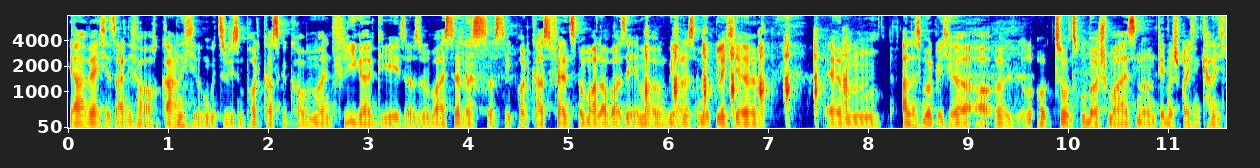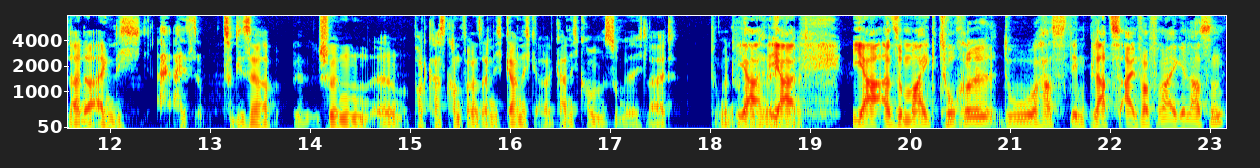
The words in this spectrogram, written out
ja, wäre ich jetzt eigentlich auch gar nicht irgendwie zu diesem Podcast gekommen. Mein Flieger geht. Also du weißt ja, dass, dass die Podcast-Fans normalerweise immer irgendwie alles Mögliche, ähm, alles Mögliche äh, zu uns rüberschmeißen. Und dementsprechend kann ich leider eigentlich also, zu dieser äh, schönen äh, Podcast-Konferenz eigentlich gar nicht, gar nicht kommen. Es tut mir echt leid. Ja, ja, ja, also Mike Tuchel, du hast den Platz einfach freigelassen.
